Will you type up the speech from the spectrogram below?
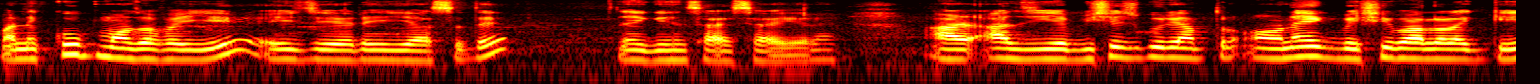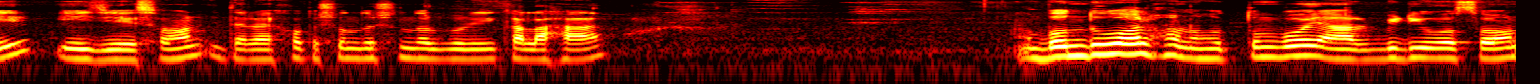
মানে খুব মজা পাইয়ে এই যে এর ইয়ে আছে দে এগিন চাই চাই এরা। আর আজ ইয়ে বিশেষ করে আপনার অনেক বেশি ভালো লাগে, এই যে সন এরা কত সুন্দর সুন্দর করে কালাহার। বন্ধুওয়াল হনহত্তম বই আর ভিডিও সন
